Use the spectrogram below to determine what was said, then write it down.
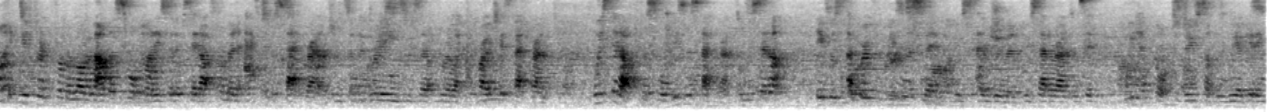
quite different from a lot of other small parties that have set up from an activist background. And so the Greens, who set up from a, like a protest background, we set up from a small business background, and we set up. It was a group of businessmen and women who sat around and said, "We have got to do something. We are getting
